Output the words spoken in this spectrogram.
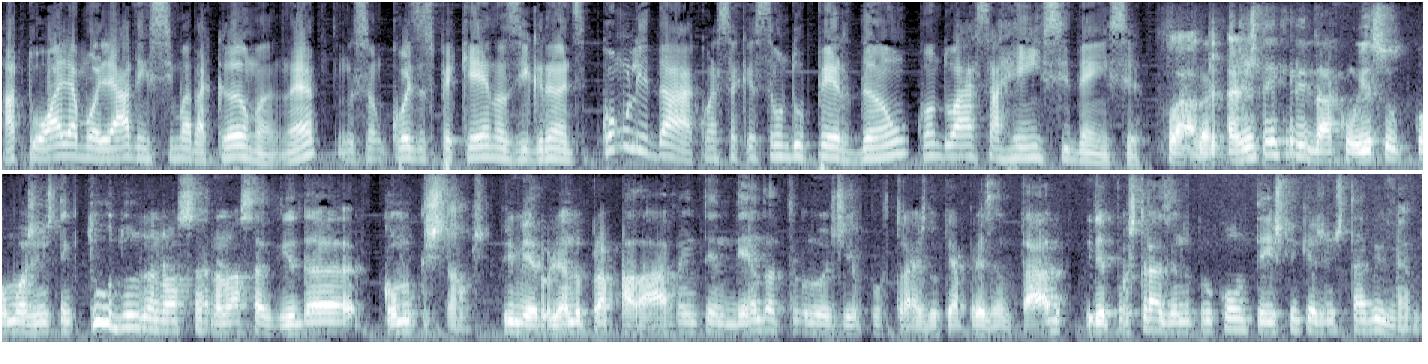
a toalha molhada em cima da cama, né? São coisas pequenas e grandes. Como lidar com essa questão do perdão quando há essa reincidência? Claro, a gente tem que lidar com isso como a gente tem tudo na nossa, na nossa vida como cristãos. Primeiro, olhando para a palavra, entendendo a teologia por trás do que é apresentado e depois trazendo para o contexto em que a gente está vivendo.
